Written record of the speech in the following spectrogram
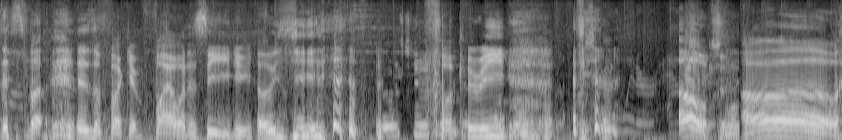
this, this is a fucking fight I want to see, dude. Oh shit. Oh, Fuckery. Oh. Oh. oh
